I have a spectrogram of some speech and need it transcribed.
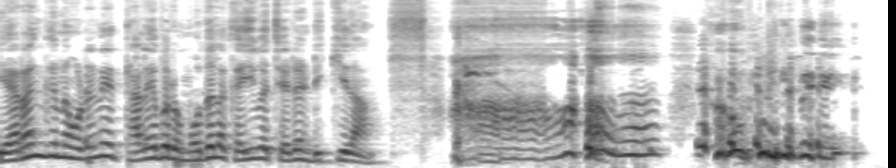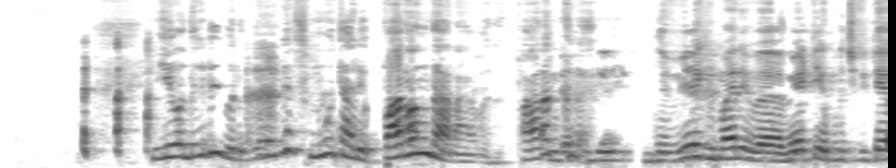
இறங்குன உடனே தலைவர் முதல்ல கை வச்ச இடம் டிக்கி தான் இங்க வந்துகிட்டு இவர் ஸ்மூத்தா அப்படி பறந்தாரா அவர் பறக்குற இந்த- விவேக் மாதிரி வேட்டியை பிடிச்சிக்கிட்டே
